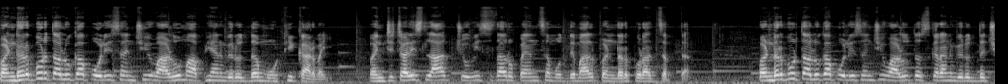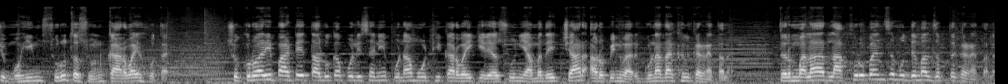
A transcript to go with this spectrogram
पंढरपूर तालुका पोलिसांची वाळू माफियांविरुद्ध मोठी कारवाई. पंचेचाळीस लाख चोवीस हजार रुपयांचा मुद्देमाल पंढरपुरात जप्त. पंढरपूर तालुका पोलिसांची वाळू तस्करांविरुद्धची मोहीम सुरूच असून कारवाई होत आहे. शुक्रवारी पहाटे तालुका पोलिसांनी पुन्हा मोठी कारवाई केली असून यामध्ये चार आरोपींवर गुन्हा दाखल करण्यात आला. तर मला लाखो रुपयांचा मुद्देमाल जप्त करण्यात आला.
